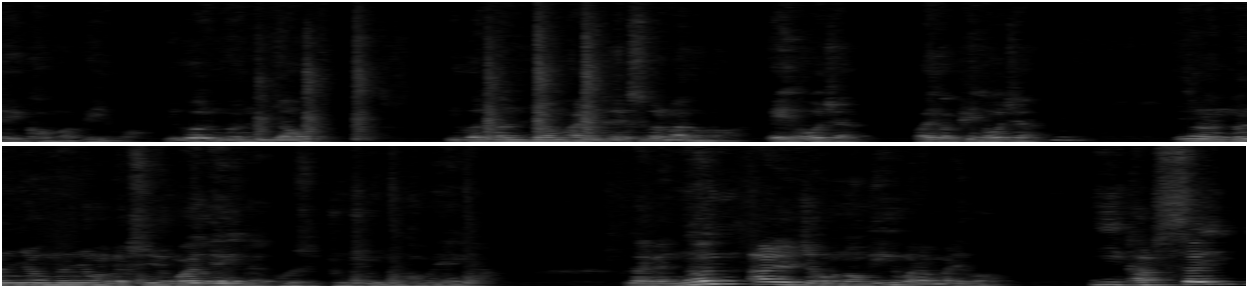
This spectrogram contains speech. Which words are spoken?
A, B고 이거는 0 이거는 0 하니까 X가 얼마 나오노? A는 5자 Y가 B는 5자 이거는 는 0, 는 0, X 0, Y가 0이다 그래서 중심이 0,0이야 그 다음에 는 R 제곱 놓은 게 이게 뭐란 말이고 이 값의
